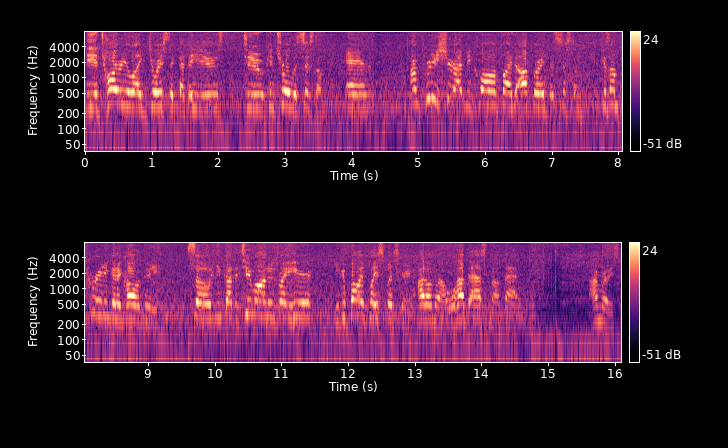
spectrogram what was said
the Atari-like joystick that they use to control the system. And I'm pretty sure I'd be qualified to operate this system because I'm pretty good at Call of Duty. So you've got the two monitors right here. You could probably play split screen. I don't know. We'll have to ask about that. I'm sir.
